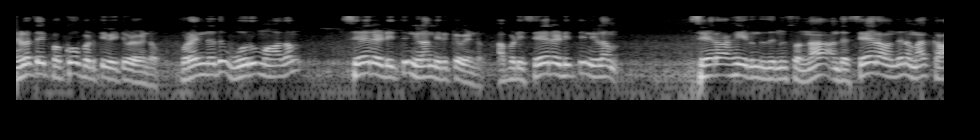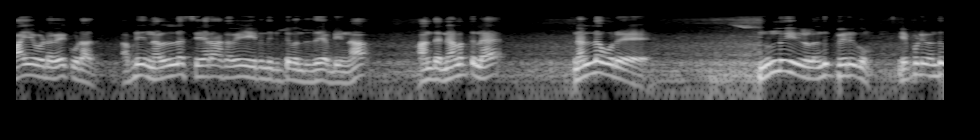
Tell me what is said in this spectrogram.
நிலத்தை பக்குவப்படுத்தி வைத்து விட வேண்டும். குறைந்தது ஒரு மாதம் சேரடித்து நிலம் இருக்க வேண்டும். அப்படி சேரடித்து நிலம் சேராக இருந்ததுன்னு சொன்னால் அந்த சேரை வந்து நம்ம காய விடவே கூடாது. அப்படி நல்ல சேராகவே இருந்துக்கிட்டு வந்தது அப்படின்னா அந்த நிலத்தில் நல்ல ஒரு நுண்ணுயிர்கள் வந்து பெருகும். எப்படி வந்து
